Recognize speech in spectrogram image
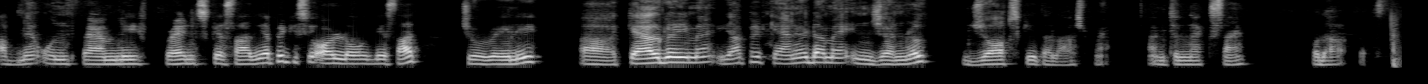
अपने उन फैमिली, फ्रेंड्स के साथ या फिर किसी और लोगों के साथ जो रियली कैलगरी में या फिर कनाडा में इन जनरल जॉब्स की तलाश में अंटिल नेक्स्ट टाइम खुदा हाफिज़।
